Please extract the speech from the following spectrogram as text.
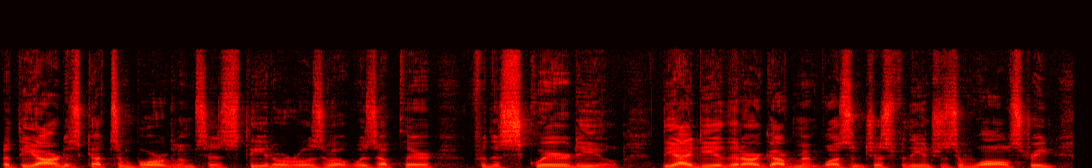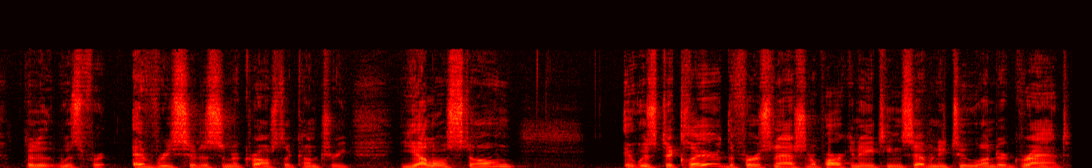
But the artist Gutzon Borglum says Theodore Roosevelt was up there for the square deal. The idea that our government wasn't just for the interests of Wall Street, but it was for every citizen across the country. Yellowstone, it was declared the first national park in 1872 under Grant.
